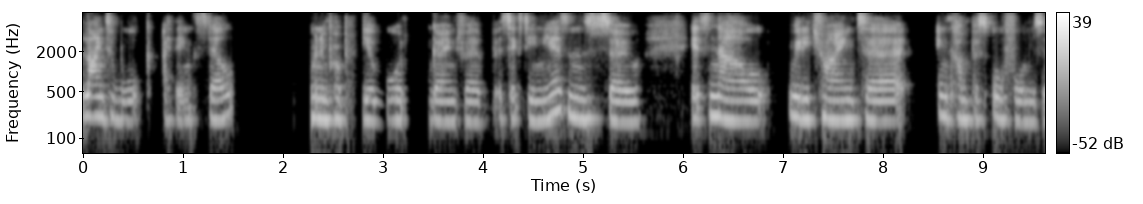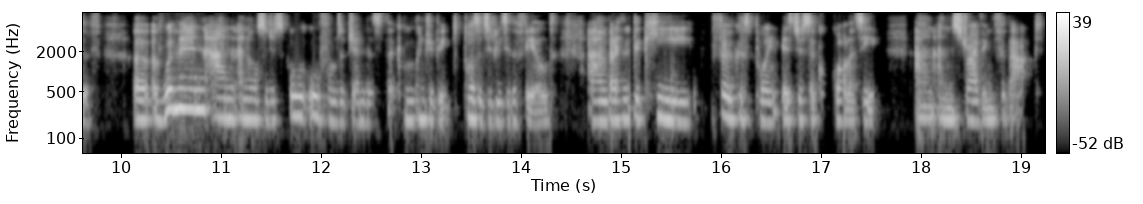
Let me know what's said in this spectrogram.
line to walk. I think still. Women in Property Award going for 16 years, and so it's now really trying to encompass all forms of uh, of women and and also just all, all, forms of genders that can contribute positively to the field. Um, but I think the key focus point is just equality and and striving for that.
